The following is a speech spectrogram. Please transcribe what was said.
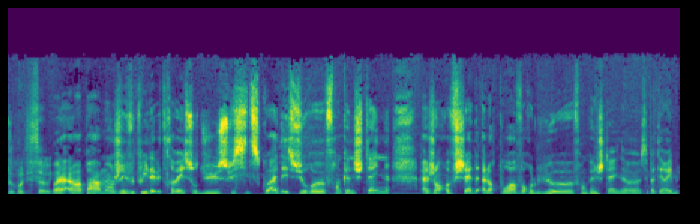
je crois que c'est ça, oui. Voilà, alors apparemment j'ai vu que lui il avait travaillé sur du Suicide Squad et sur euh, Frankenstein, Agent of Shed. Alors pour avoir lu euh, Frankenstein, euh, c'est pas terrible.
